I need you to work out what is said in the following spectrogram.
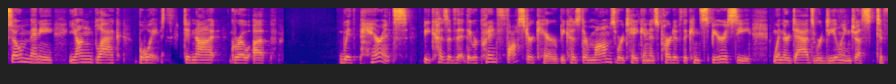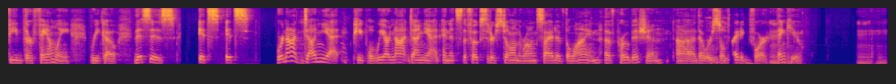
So many young black boys did not grow up with parents because of that. They were put in foster care because their moms were taken as part of the conspiracy when their dads were dealing just to feed their family. Rico, this is it's it's we're not done yet, people. We are not done yet, and it's the folks that are still on the wrong side of the line of prohibition uh, that we're still fighting for. Thank you. Mm-hmm.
